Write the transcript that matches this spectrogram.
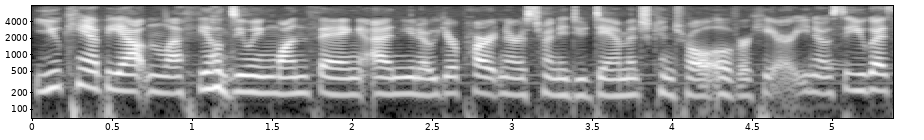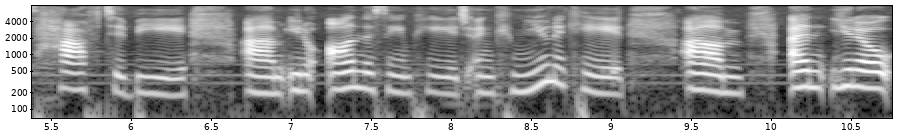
You can't be out in left field doing one thing and, you know, your partner is trying to do damage control over here you know so you guys have to be um, you know on the same page and communicate um, and you know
